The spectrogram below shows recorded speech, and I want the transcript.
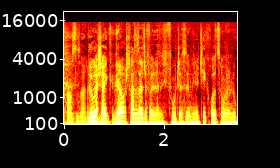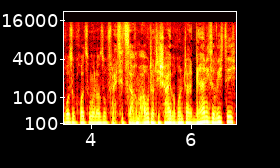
Straßenseite. Bürgersteig, genau, Straßenseite, also ich vermute, das ist irgendwie eine T-Kreuzung oder eine große Kreuzung oder so. Vielleicht sitzt er auch im Auto, hat die Scheibe runter, gar nicht so wichtig.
